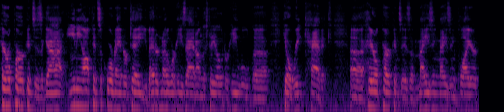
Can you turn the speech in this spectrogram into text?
Harold Perkins is a guy any offensive coordinator will tell you you better know where he's at on the field or he will uh, he'll wreak havoc. Uh, Harold Perkins is an amazing, amazing player,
